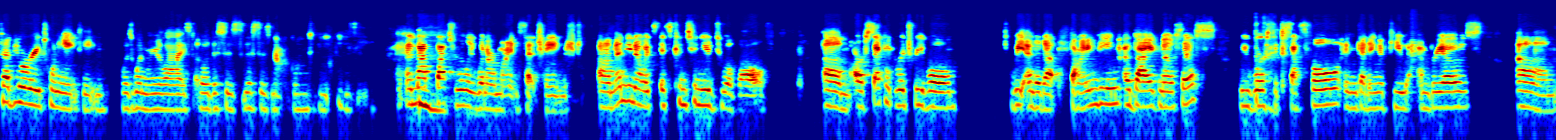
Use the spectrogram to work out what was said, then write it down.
February 2018 was when we realized, oh, this is this is not going to be easy. And that mm. that's really when our mindset changed. Um, and you know it's it's continued to evolve. Um, our second retrieval we ended up finding a diagnosis. We were successful in getting a few embryos. Um,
